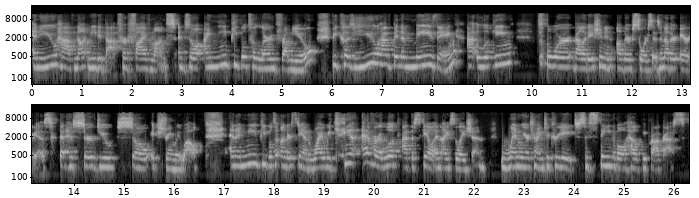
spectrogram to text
And you have not needed that for five months. And so I need people to learn from you because you have been amazing at looking for validation in other sources in other areas that has served you so extremely well. And I need people to understand why we can't ever look at the scale in isolation when we are trying to create sustainable, healthy progress.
